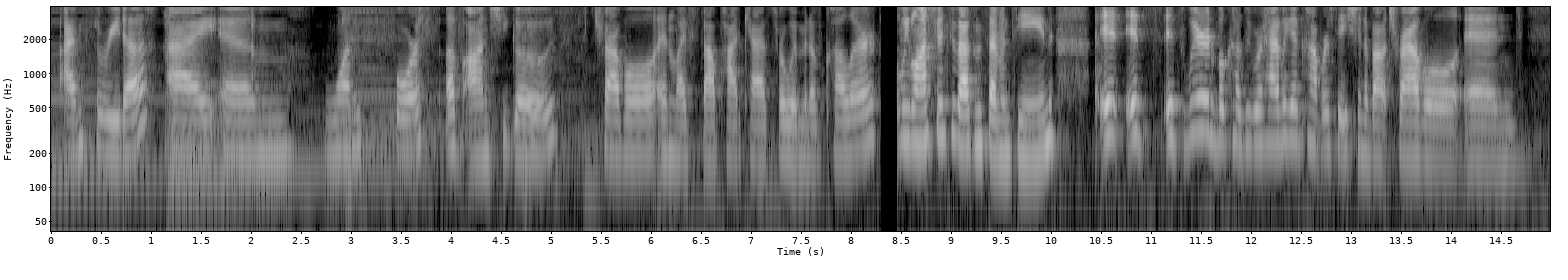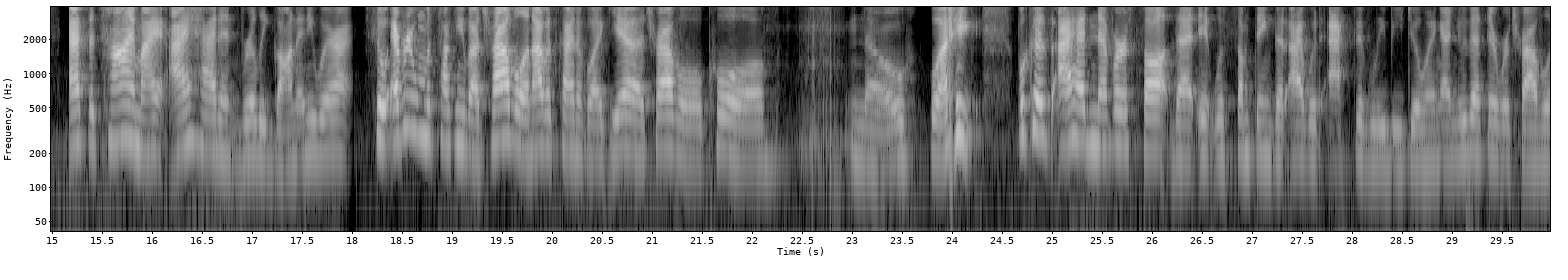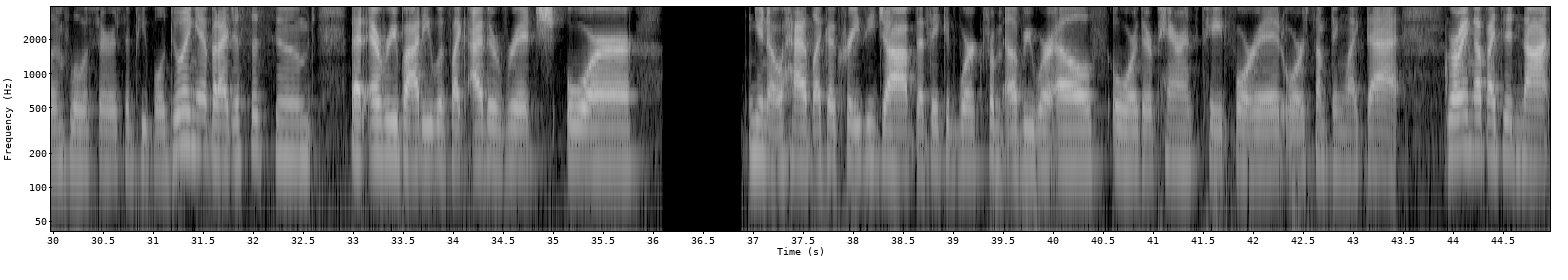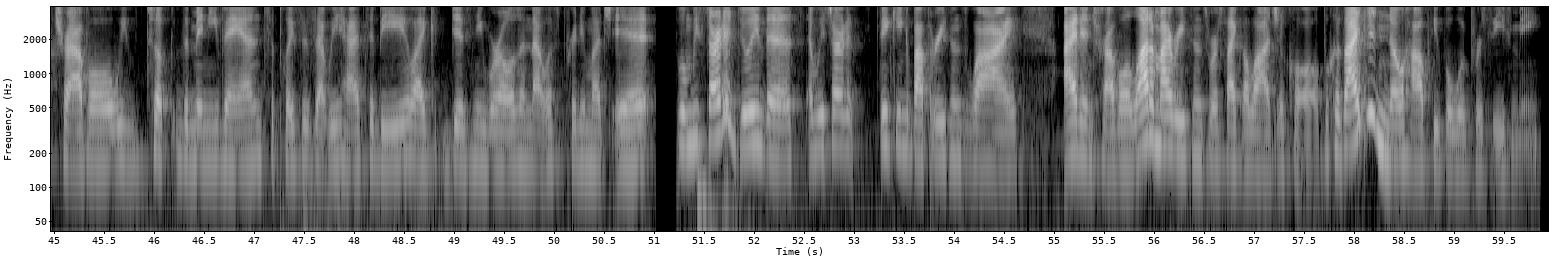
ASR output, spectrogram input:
I'm Sarita. I am one fourth of On She Goes, travel and lifestyle podcast for women of color. We launched in 2017. It, it's it's weird because we were having a conversation about travel and at the time I, I hadn't really gone anywhere. So everyone was talking about travel and I was kind of like, yeah, travel, cool. No. Like because i had never thought that it was something that i would actively be doing. I knew that there were travel influencers and people doing it but i just assumed that everybody was like either rich or you know had like a crazy job that they could work from everywhere else or their parents paid for it or something like that growing up i did not travel we took the minivan to places that we had to be like disney world and that was pretty much it when we started doing this and we started thinking about the reasons why, I didn't travel. A lot of my reasons were psychological because I didn't know how people would perceive me.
